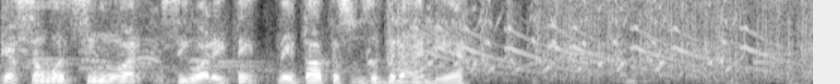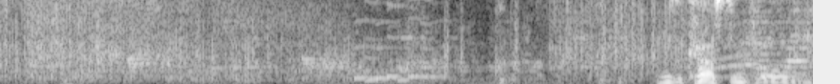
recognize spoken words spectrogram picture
Can somewhat see what see why they think they thought this was a good idea. Who's the costume for Owen.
